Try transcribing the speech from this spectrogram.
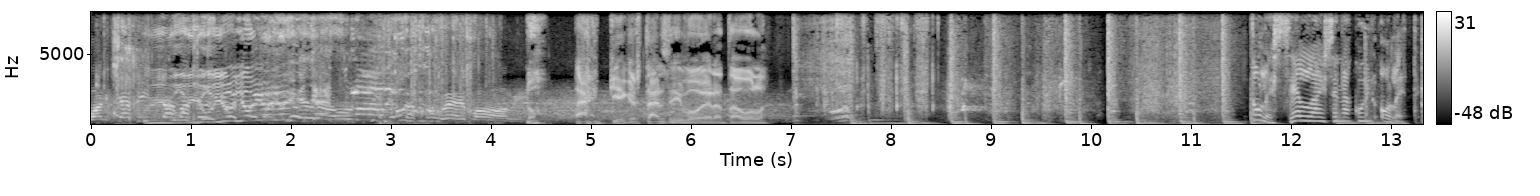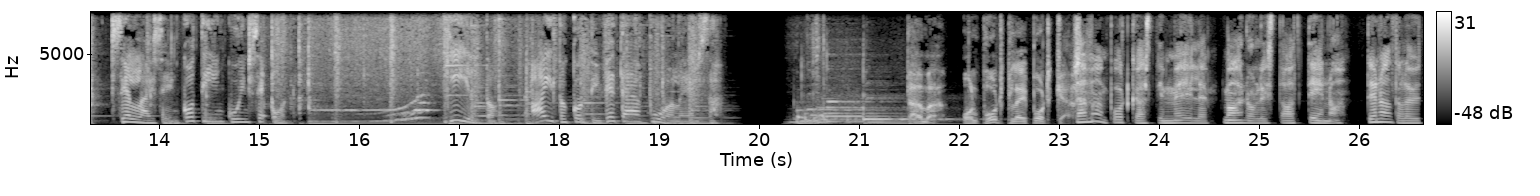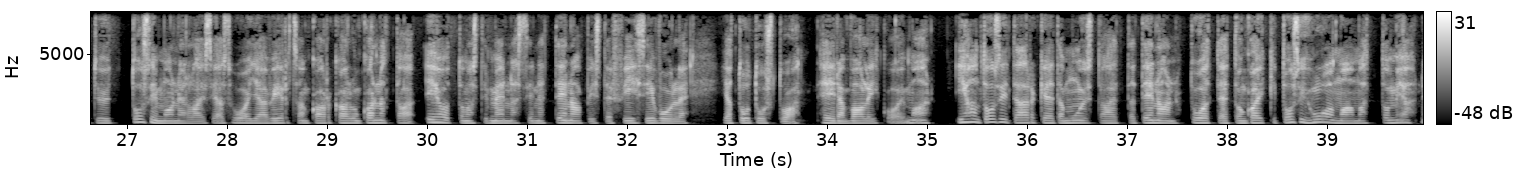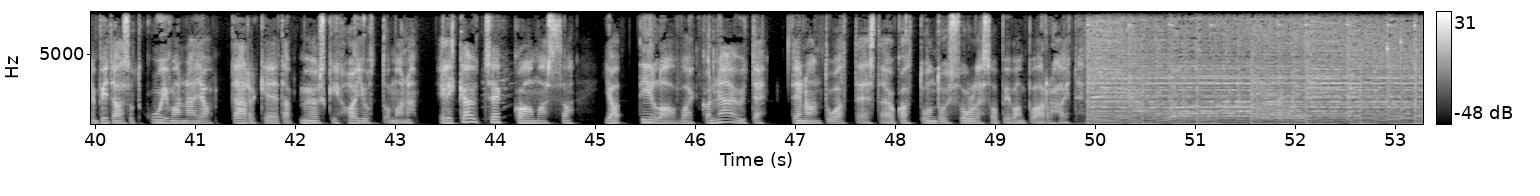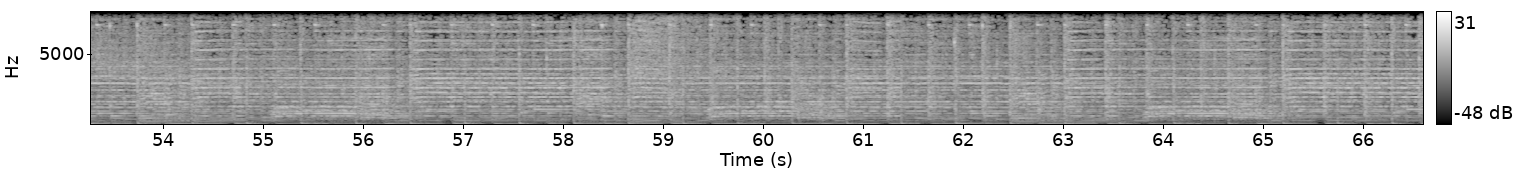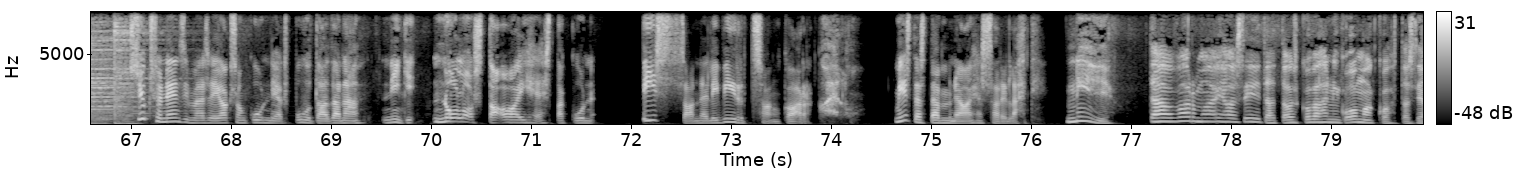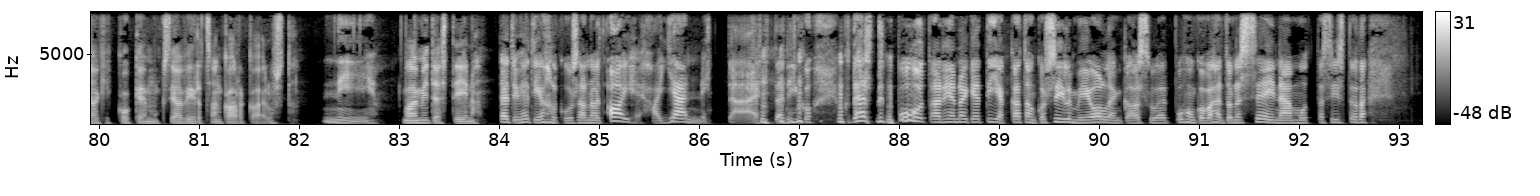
Aivan yes, maali! No, äkkiäkös tän voi erä olla? Tule sellaisena kuin olet, sellaiseen kotiin kuin se on. Kiilto. Aito koti vetää puoleensa. Tämä on Podplay Podcast. Tämän podcastin meille mahdollistaa Tena. Tenalta löytyy tosi monenlaisia suojaa virtsan karkailuun. Kannattaa ehdottomasti mennä sinne tena.fi-sivuille ja tutustua heidän valikoimaan. Ihan tosi tärkeää muistaa, että Tenan tuotteet on kaikki tosi huomaamattomia. Ne pitää sut kuivana ja tärkeää myöskin hajuttomana. Eli käy tsekkaamassa ja tilaa vaikka näyte Tenan tuotteesta, joka tuntuisi sulle sopivan parhaiten. Syksyn ensimmäisen jakson kunniaksi puhutaan tänään niinkin nolosta aiheesta kuin pissan eli virtsan karkailu. Mistä tämmöinen aihesari lähti? Niin, tämä on varmaan ihan siitä, että olisiko vähän niin kuin omakohtaisiakin kokemuksia virtsan karkailusta. Niin. Vai miten Tiina? Täytyy heti alkuun sanoa, että aihehan jännittää. Että niin kuin, kun tästä nyt puhutaan, niin en oikein tiedä, katonko silmiä ollenkaan sua, että puhunko vähän tuonne seinään. Mutta siis tuota,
